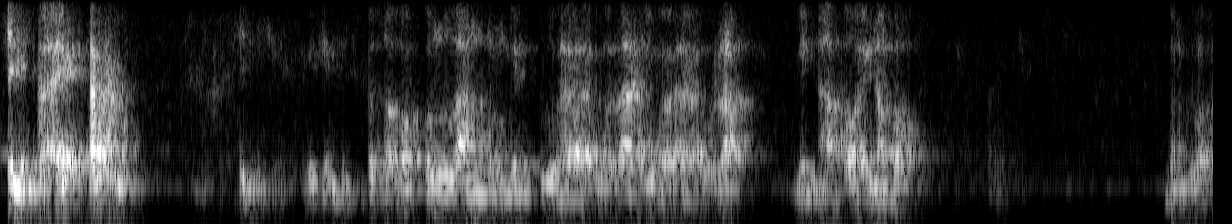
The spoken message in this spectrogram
sing baik tersinggung. Ini disebut apa? Kulang mungkin dua wala wala wala min atau ini apa? Dan dua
